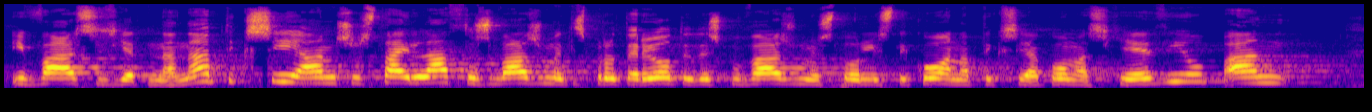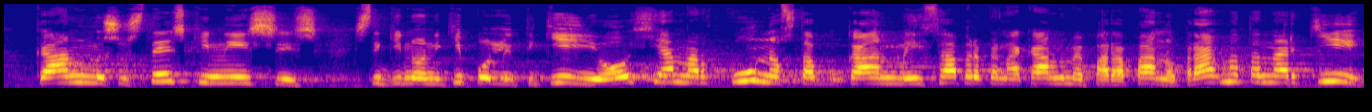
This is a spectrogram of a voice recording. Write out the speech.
οι βάσεις για την ανάπτυξη, αν σωστά ή λάθος βάζουμε τις προτεραιότητες που βάζουμε στο ολιστικό αναπτυξιακό μας σχέδιο, αν κάνουμε σωστές κινήσεις στην κοινωνική πολιτική ή όχι, αν αρκούν αυτά που κάνουμε ή θα έπρεπε να κάνουμε παραπάνω πράγματα, αν αρκεί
